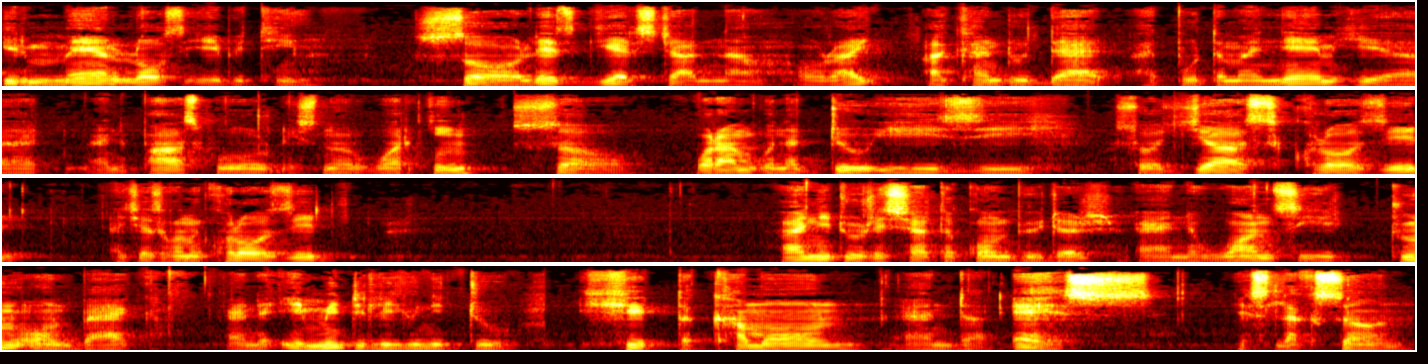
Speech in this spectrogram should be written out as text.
it may lose everything so let's get started now all right? I can do that. I put my name here and the password is not working. So what i'm gonna do is so just close it. I just want to close it. I need to restart the computer and once it turn on back and immediately you need to hit the command and the s. Selection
